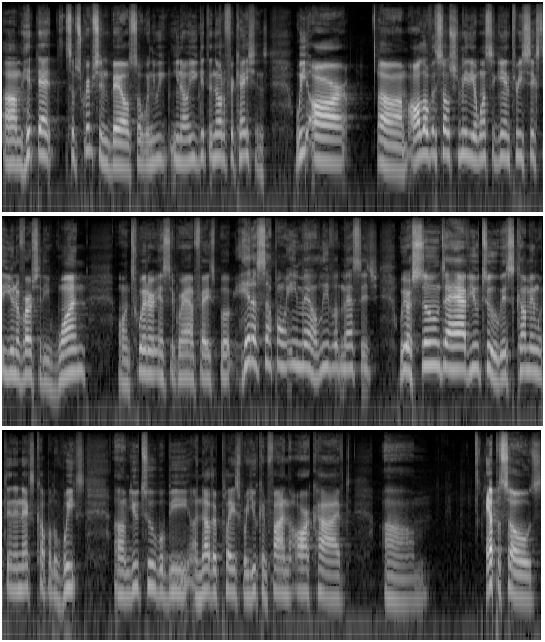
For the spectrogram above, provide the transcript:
Um, hit that subscription bell so when we you know you get the notifications. We are um, all over the social media. Once again 360 university 1 on twitter instagram facebook hit us up on email leave a message we are soon to have youtube it's coming within the next couple of weeks um, youtube will be another place where you can find the archived um, episodes.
